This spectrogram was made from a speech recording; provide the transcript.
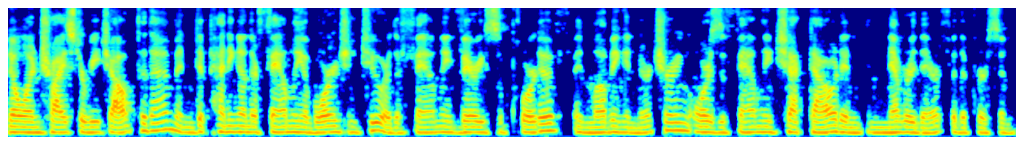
no one tries to reach out to them and depending on their family of origin too are the family very supportive and loving and nurturing or is the family checked out and, never there for the person?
